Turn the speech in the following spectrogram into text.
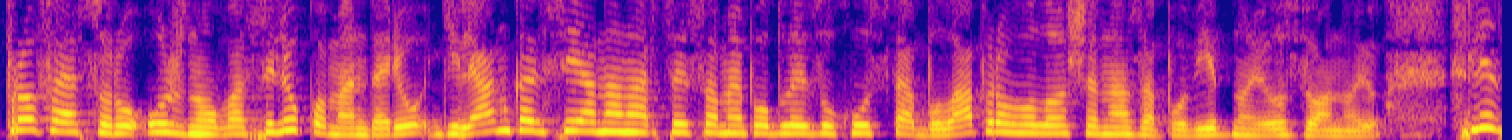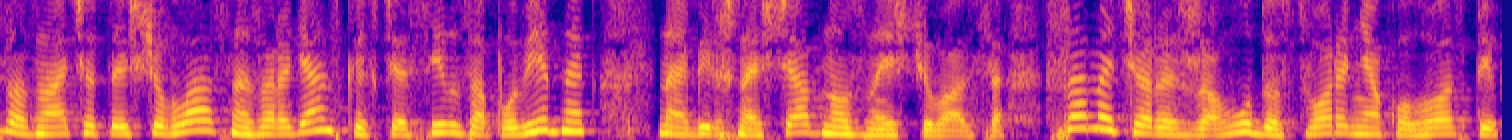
професору Ужну Василю Комендарю, ділянка всіяна нарцисами поблизу хуста була проголошена заповідною зоною. Слід зазначити, що власне за радянських часів заповідник найбільш нещадно знищувався саме через жагу до створення колгоспів.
